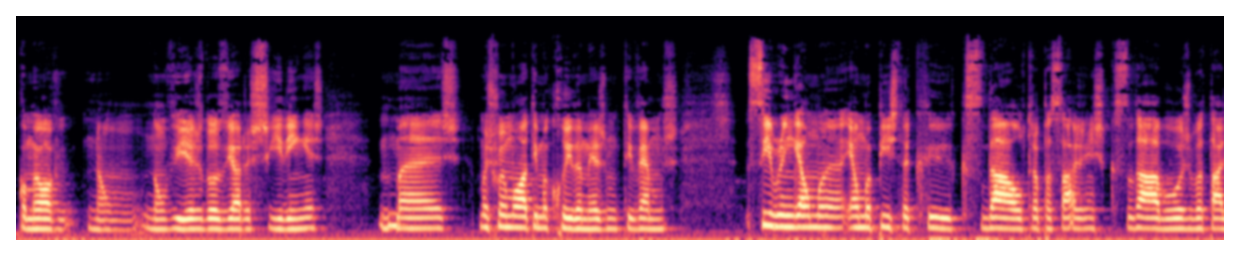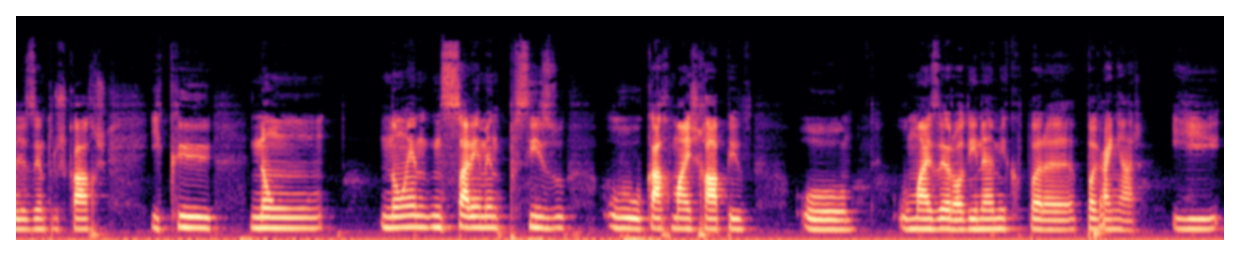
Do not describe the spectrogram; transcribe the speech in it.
Como é óbvio, não, não vi as 12 horas seguidinhas, mas, mas foi uma ótima corrida mesmo. Tivemos Sebring é uma, é uma pista que, que se dá a ultrapassagens, que se dá a boas batalhas entre os carros e que não, não é necessariamente preciso o carro mais rápido ou o mais aerodinâmico para, para ganhar. E,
